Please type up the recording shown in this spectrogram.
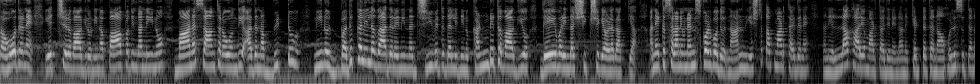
ಸಹೋದರನೇ, ಎಚ್ಚರವಾಗಿರು. ನಿನ್ನ ಪಾಪದಿಂದ ನೀನು ಮಾನಸಾಂತರ ಹೊಂದಿ ಅದನ್ನು ಬಿಟ್ಟು ನೀನು ಬದುಕಲಿಲ್ಲವಾದರೆ ನಿನ್ನ ಜೀವಿತದಲ್ಲಿ ನೀನು ಖಂಡಿತವಾಗಿಯೂ ದೇವರಿಂದ ಶಿಕ್ಷೆಗೆ ಒಳಗಾಗ್ತೀಯ. ಅನೇಕ ಸಲ ನೀವು ನೆನೆಸ್ಕೊಳ್ಬೋದು, ನಾನು ಎಷ್ಟು ತಪ್ಪು ಮಾಡ್ತಾ ಇದ್ದೇನೆ, ನಾನು ಎಲ್ಲ ಕಾರ್ಯ ಮಾಡ್ತಾ ಇದ್ದೇನೆ, ನಾನು ಕೆಟ್ಟತನ, ಹೊಲಸುತನ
